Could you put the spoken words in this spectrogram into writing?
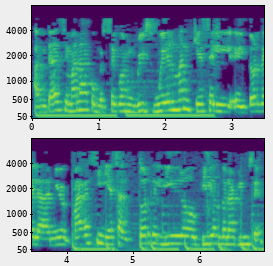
A mitad de semana conversé con Rhys Wheelman, que es el editor de la New York Magazine y es autor del libro Billion Dollar Loser,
